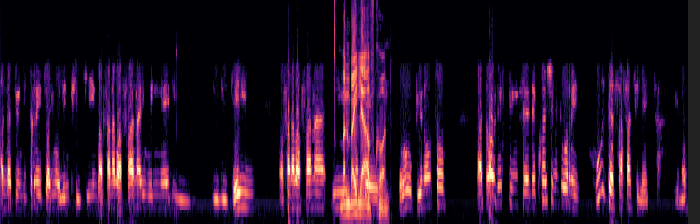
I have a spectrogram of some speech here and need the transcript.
under 23 to the Olympic game, Bafana Bafana win the the, the game, Bafana Bafana ban ba ile AFCON group, you know. So, but all these things, uh, the question is, who's the SAFA selector, you know?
